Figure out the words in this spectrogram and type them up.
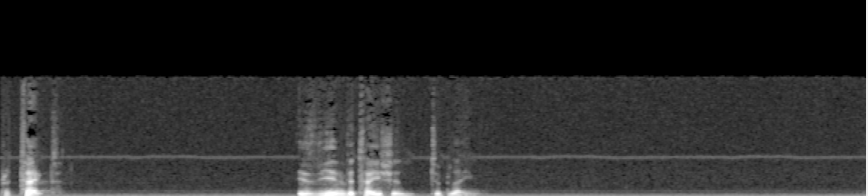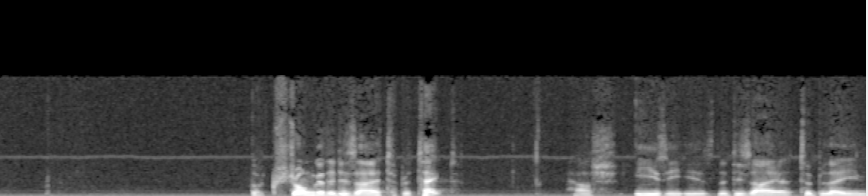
Protect is the invitation to blame. The stronger the desire to protect, how easy is the desire to blame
